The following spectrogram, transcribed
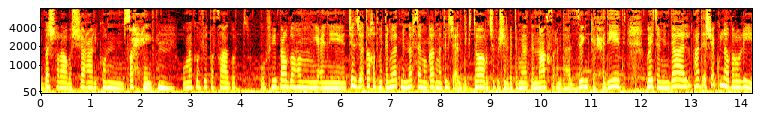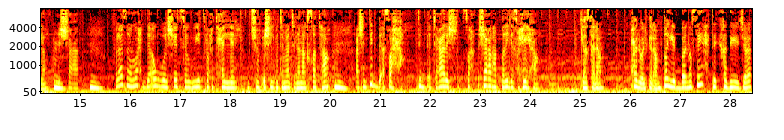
البشرة والشعر يكون صحي مم. وما يكون فيه تساقط وفي بعضهم يعني تلجأ تاخذ فيتامينات من نفسها من غير ما تلجأ الدكتور وتشوف إيش الفيتامينات الناقصة عندها الزنك الحديد فيتامين د هذه أشياء كلها ضرورية للشعر مم. فلازم الوحدة أول شيء تسويه تروح تحلل وتشوف إيش الفيتامينات اللي ناقصتها مم. عشان تبدأ صح تبدأ تعالج صح شعرها بطريقة صحيحة يا سلام حلو الكلام. طيب نصيحتك خديجة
